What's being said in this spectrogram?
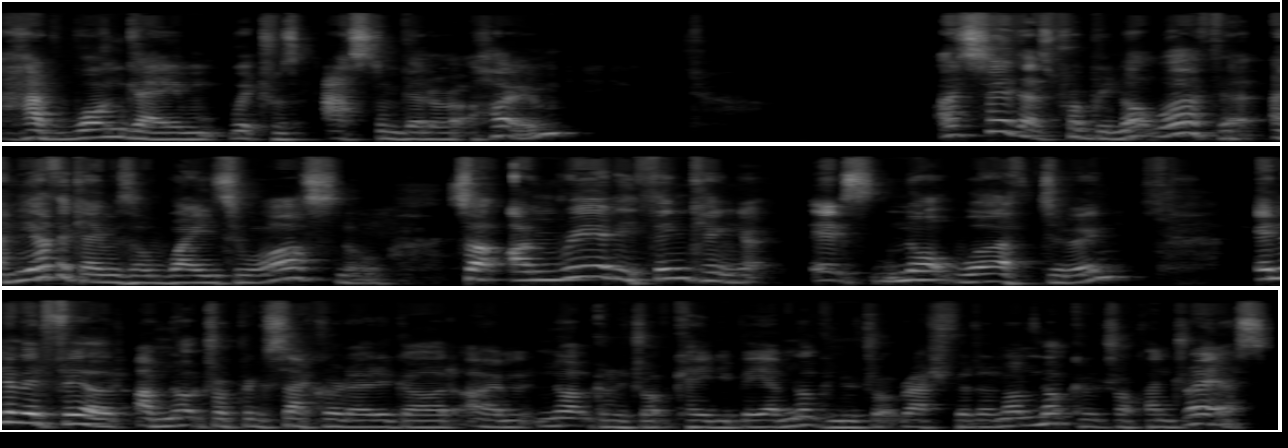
had one game which was Aston Villa at home, I'd say that's probably not worth it. And the other game is away to Arsenal. So I'm really thinking it's not worth doing. In the midfield, I'm not dropping Saka and Odegaard. I'm not going to drop KDB. I'm not going to drop Rashford. And I'm not going to drop Andreas.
